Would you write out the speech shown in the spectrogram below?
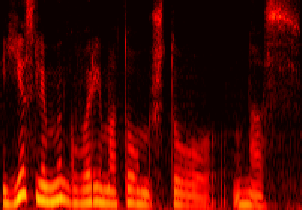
Если мы говорим о том, что у нас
